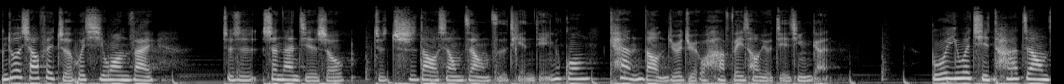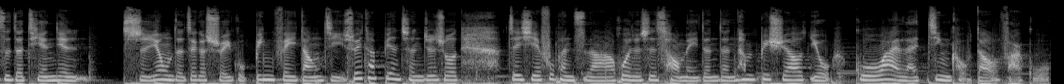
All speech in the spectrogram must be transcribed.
很多消费者会希望在就是圣诞节的时候。就吃到像这样子的甜点，因为光看到你就会觉得哇，非常有节庆感。不过，因为其他这样子的甜点使用的这个水果并非当季，所以它变成就是说，这些覆盆子啊，或者是草莓等等，他们必须要由国外来进口到法国。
